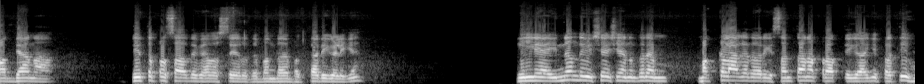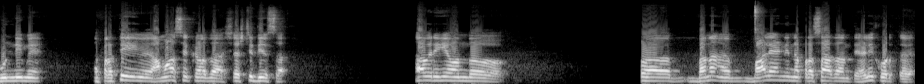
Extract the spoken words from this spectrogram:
ಮಧ್ಯಾಹ್ನ ತೀರ್ಥಪ್ರಸಾದ ವ್ಯವಸ್ಥೆ ಇರುತ್ತೆ ಬಂದ ಭಕ್ತಾದಿಗಳಿಗೆ. ಇಲ್ಲಿ ಇನ್ನೊಂದು ವಿಶೇಷ ಏನಂದ್ರೆ ಮಕ್ಕಳಾಗದವರಿಗೆ ಸಂತಾನ ಪ್ರಾಪ್ತಿಗಾಗಿ ಪ್ರತಿ ಹುಣ್ಣಿಮೆ, ಪ್ರತಿ ಅಮಾವಾಸ್ಯೆ ಕಳೆದ ಷಷ್ಠಿ ದಿವಸ ಅವರಿಗೆ ಒಂದು ಬನ, ಬಾಳೆಹಣ್ಣಿನ ಪ್ರಸಾದ ಅಂತ ಹೇಳಿ ಕೊಡ್ತೇವೆ.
